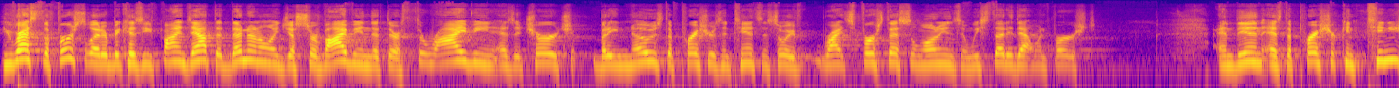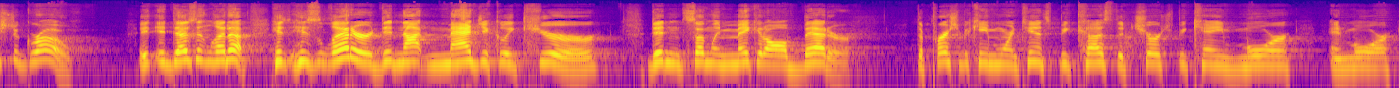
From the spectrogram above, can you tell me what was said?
he writes the first letter because he finds out that they're not only just surviving, that they're thriving as a church, but he knows the pressure is intense. And so he writes First Thessalonians, and we studied that one first. And then as the pressure continues to grow, it, it doesn't let up. His, his letter did not magically cure, didn't suddenly make it all better. The pressure became more intense because the church became more and more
